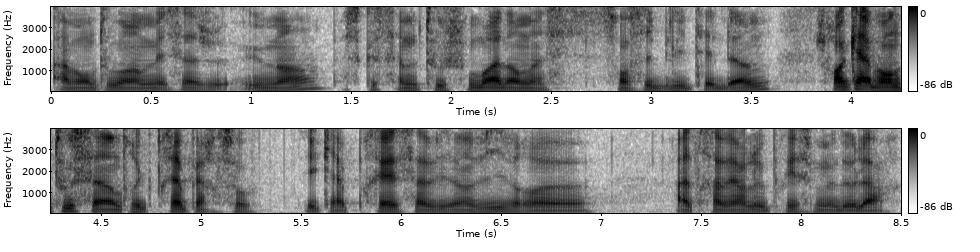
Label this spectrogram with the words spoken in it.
avant tout un message humain, parce que ça me touche moi dans ma sensibilité d'homme. Je crois qu'avant tout, c'est un truc très perso, et qu'après, ça vient vivre euh, à travers le prisme de l'art.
